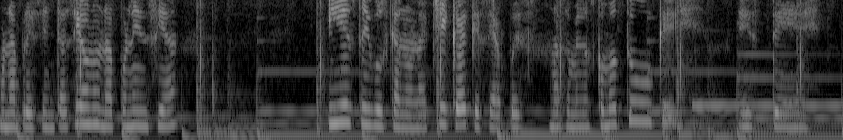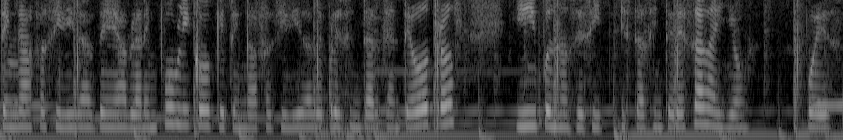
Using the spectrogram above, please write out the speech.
una presentación, una ponencia y estoy buscando una chica que sea pues más o menos como tú, que este, tenga facilidad de hablar en público, que tenga facilidad de presentarse ante otros y pues no sé si estás interesada y yo pues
